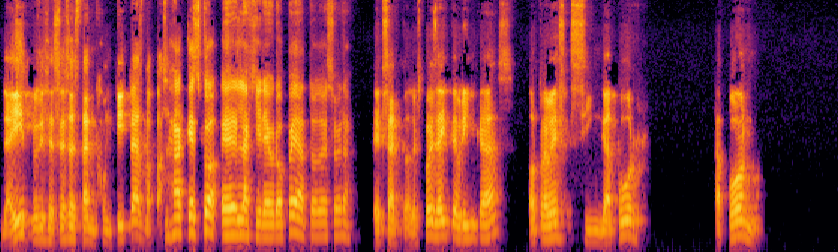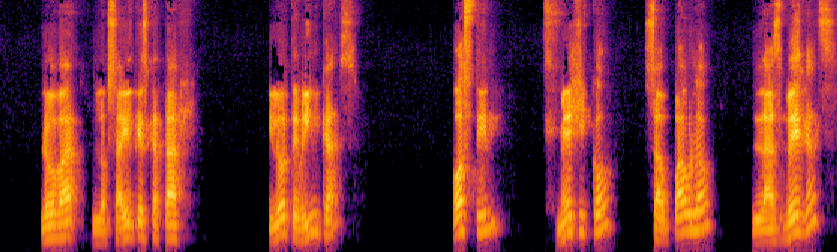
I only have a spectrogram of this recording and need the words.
De ahí, pues dices, esas están juntitas, no pasa. Ajá, que es la gira europea, todo eso era. Exacto. Después de ahí te brincas otra vez Singapur, Japón, luego va Losail, que es Qatar, y luego te brincas Austin, México, Sao Paulo, Las Vegas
